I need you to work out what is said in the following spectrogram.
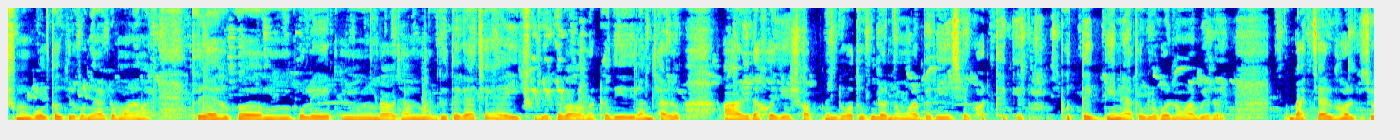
শুন, বলতেও কীরকম যেন একটা মনে হয়। তো যাই হোক বলে বাবা যখন মুখ ধুতে গেছে, এই সুযোগে বাবা ঘরটা দিয়ে দিলাম ঝাড়ু। আর দেখো যে সব কতগুলো নোংরা বেরিয়েছে ঘর থেকে। প্রত্যেক দিন এতগুলো করে নোংরা বেরোয়। বাচ্চার ঘর কিছু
